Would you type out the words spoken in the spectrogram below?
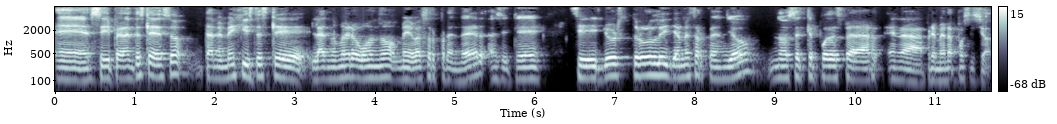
Eh, sí, pero antes de eso, también me dijiste que la número uno me iba a sorprender, así que si yours truly ya me sorprendió, no sé qué puedo esperar en la primera posición.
